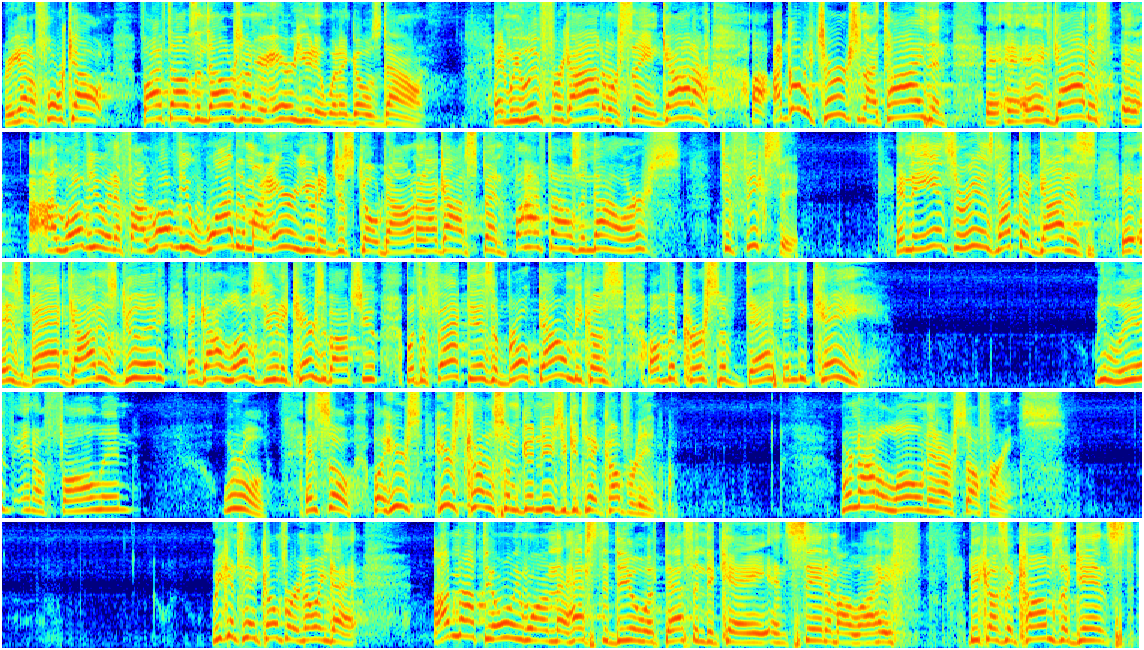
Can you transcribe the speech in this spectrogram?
Or you got to fork out $5,000 on your air unit when it goes down. And we live for God and we're saying, God, I, I go to church and I tithe, and, and God, if uh, I love you, and if I love you, why did my air unit just go down and I got to spend $5,000 to fix it? And the answer is not that God is, is bad, God is good, and God loves you and He cares about you, but the fact is it broke down because of the curse of death and decay. We live in a fallen world. And so, but here's, here's kind of some good news you can take comfort in. We're not alone in our sufferings. We can take comfort knowing that I'm not the only one that has to deal with death and decay and sin in my life because it comes against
